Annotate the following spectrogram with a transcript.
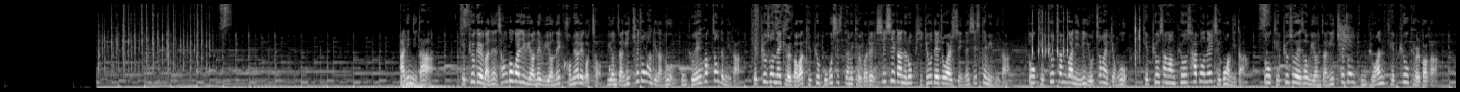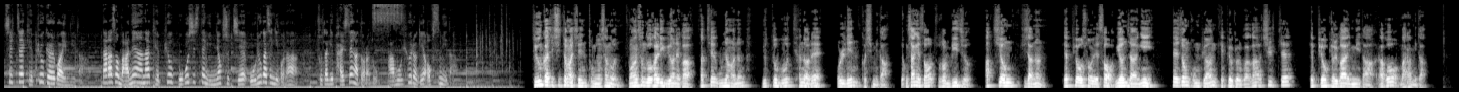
아닙니다. 개표 결과는 선거관리위원회 위원회 검열을 거쳐 위원장이 최종 확인한 후 공표에 확정됩니다. 개표손의 결과와 개표 보고 시스템의 결과를 실시간으로 비교 대조할 수 있는 시스템입니다. 또 개표 참관인이 요청할 경우 개표 상황표 사본을 제공합니다. 또 개표소에서 위원장이 최종 공표한 개표 결과가 실제 개표 결과입니다. 따라서 만에 하나 개표 보고 시스템 입력 수치에 오류가 생기거나 조작이 발생하더라도 아무 효력이 없습니다. 지금까지 시청하신 동영상은 중앙선거관리위원회가 자체 운영하는 유튜브 채널에 올린 것입니다. 영상에서 조선비즈 박지영 기자는 개표소에서 위원장이 최종 공표한 개표 결과가 실제 개표 결과입니다. 라고 말합니다.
